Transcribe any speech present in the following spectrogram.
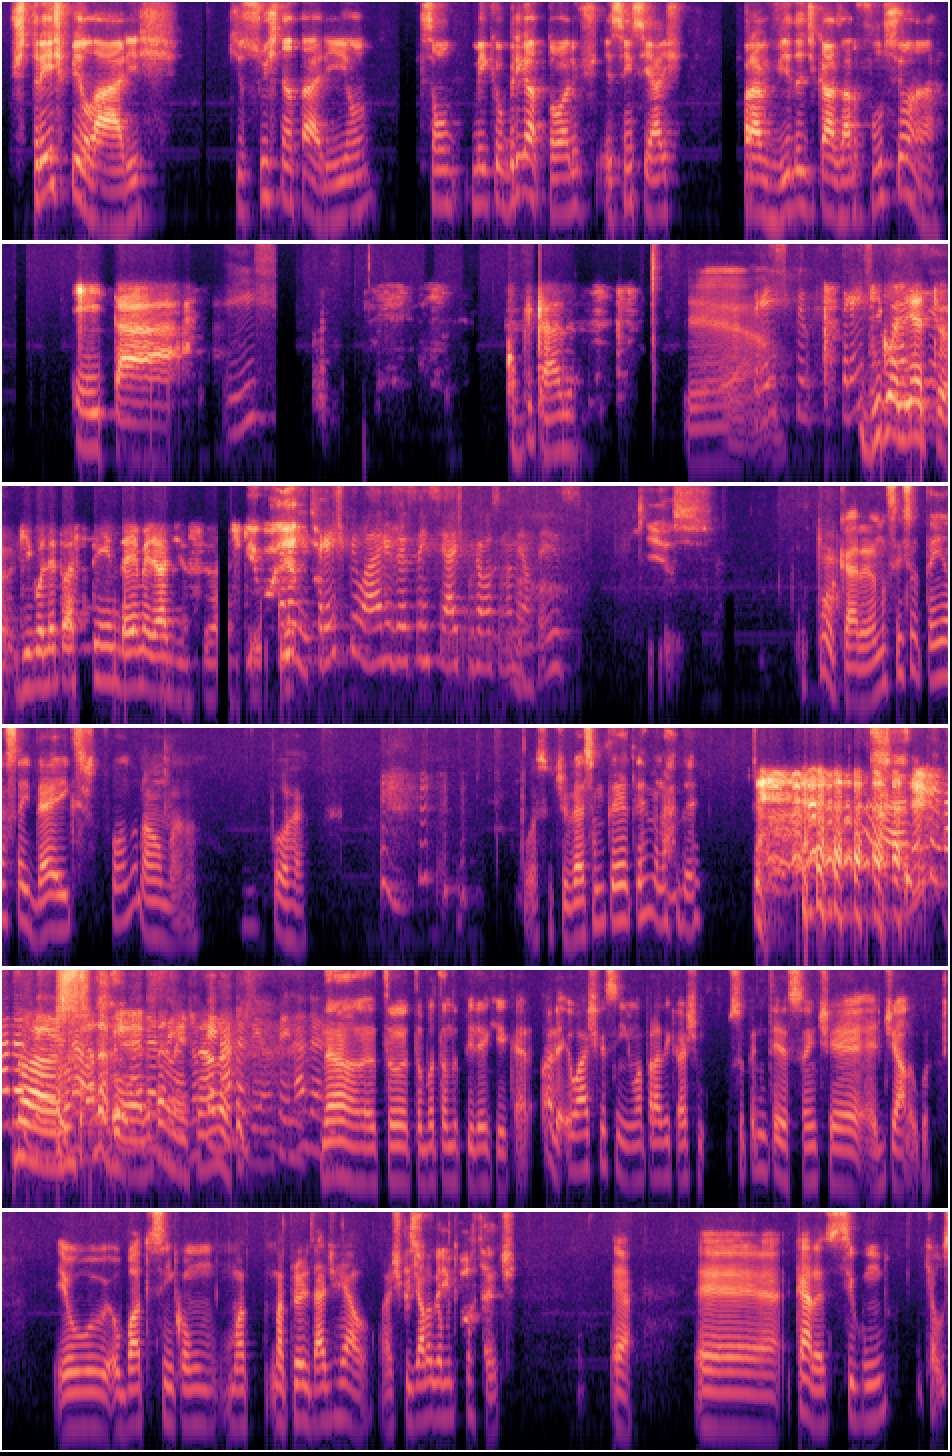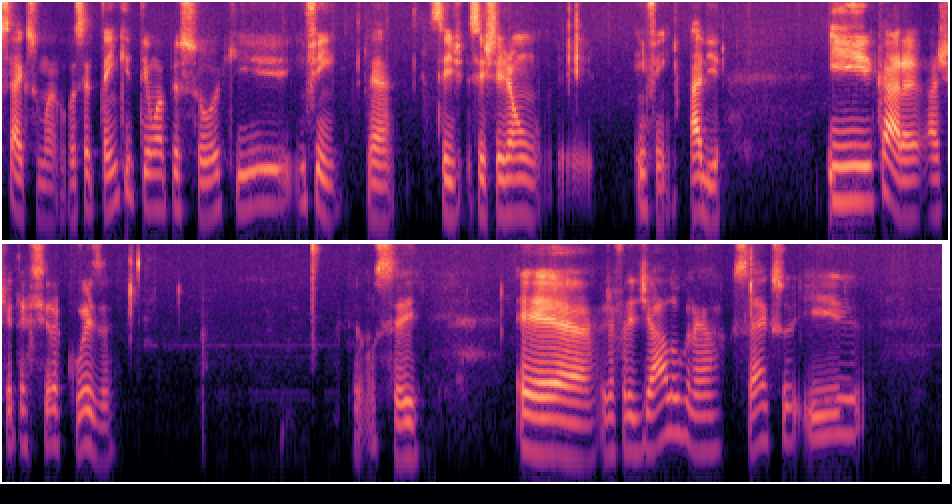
os três pilares que sustentariam, que são meio que obrigatórios, essenciais para a vida de casado funcionar. Eita! Ixi. Complicado. É... Três, três Gigoleto. Gigoleto, acho que tem ideia melhor disso. Acho que... Peraí, três pilares essenciais para o relacionamento, é isso? Isso. Pô, cara, eu não sei se eu tenho essa ideia aí que vocês estão falando, não, mano. Porra. Pô, se eu tivesse, eu não teria terminado aí. Ah, não tem nada a ver. Não, não tem nada a ver, exatamente. Não tem nada a ver, não tem nada a ver. Não, eu tô, tô botando pilha aqui, cara. Olha, eu acho que, assim, uma parada que eu acho super interessante é, é diálogo. Eu, eu boto, assim, como uma, uma prioridade real. Acho que o diálogo é muito importante. É. é. Cara, segundo, que é o sexo, mano. Você tem que ter uma pessoa que, enfim, né, vocês estejam, enfim, ali. E, cara, acho que a terceira coisa, eu não sei. É, eu já falei diálogo, né, sexo e,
